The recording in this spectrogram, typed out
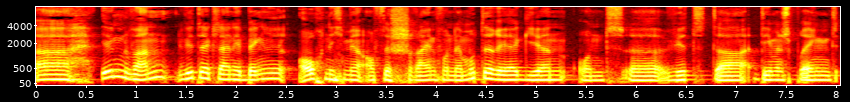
Äh, irgendwann wird der kleine Bengel auch nicht mehr auf das Schreien von der Mutter reagieren und äh, wird da dementsprechend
